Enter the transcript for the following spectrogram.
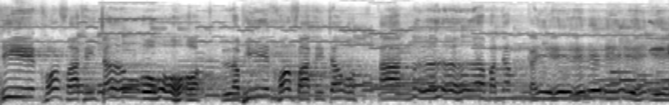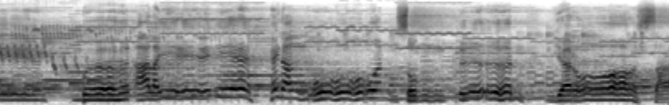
พี่ขอฝากให้เจ้า และพี่ขอฝากให้เจ้าต่างเมื่อบัดยำไก่เบิดอะไร ให้นั่งโอนส่งคืนอย่ารอสา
